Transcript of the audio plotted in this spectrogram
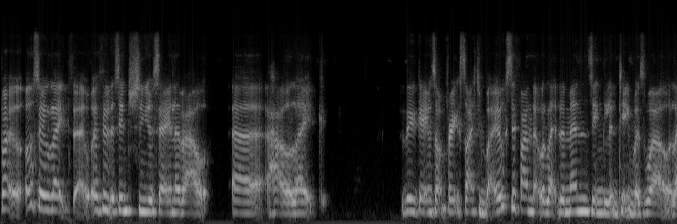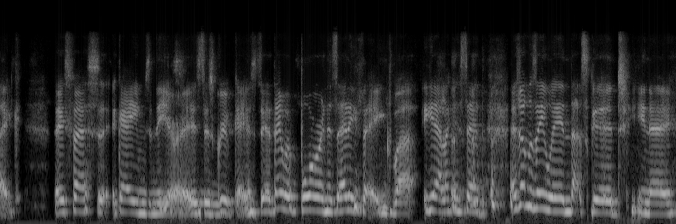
but also like I think it's interesting you're saying about uh, how like the games aren't very exciting. But I also found that with like the men's England team as well. Like those first games in the Euros, those group games, they, they were boring as anything. But yeah, like I said, as long as they win, that's good. You know,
